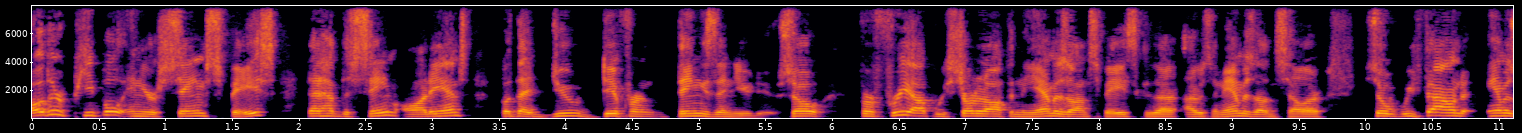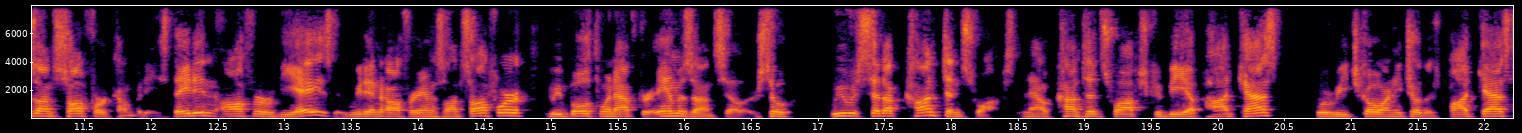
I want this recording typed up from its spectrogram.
Other people in your same space that have the same audience, but that do different things than you do. So for FreeUp we started off in the amazon space because I, I, was an amazon seller. So we found amazon software companies. They didn't offer vas we didn't offer amazon software. We both went after amazon sellers. So we would set up content swaps. Now content swaps could be a podcast where we each go on each other's podcast.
